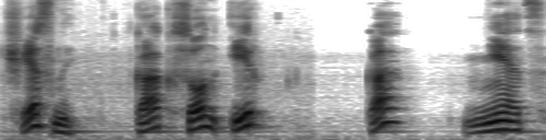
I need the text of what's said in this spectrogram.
«честный, как сон Ир». Конец.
